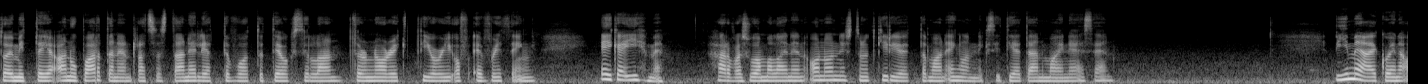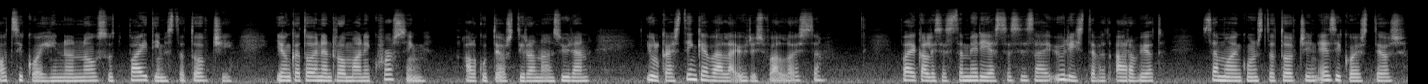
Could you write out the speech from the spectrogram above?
Toimittaja Anu Partanen ratsastaa neljättä vuotta teoksillaan The Nordic Theory of Everything. Eikä ihme, harva suomalainen on onnistunut kirjoittamaan englanniksi tietään maineeseen. Viime aikoina otsikoihin on noussut Paitim Statovci, jonka toinen romaani Crossing, alkuteos Tiranan sydän, julkaistiin keväällä Yhdysvalloissa. Paikallisessa mediassa se sai ylistävät arviot – samoin kuin Statovcin esikoisteos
